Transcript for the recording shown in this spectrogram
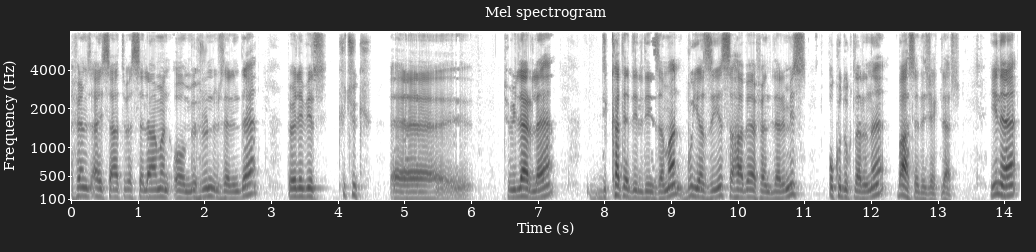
Efendimiz Aleyhisselatü Vesselam'ın o mührün üzerinde böyle bir küçük e, tüylerle dikkat edildiği zaman bu yazıyı sahabe efendilerimiz okuduklarını bahsedecekler. Yine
